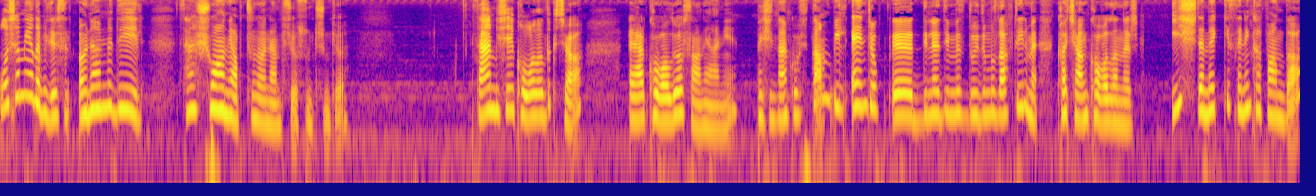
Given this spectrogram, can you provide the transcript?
Ulaşamayabilirsin. Önemli değil. Sen şu an yaptığını önemsiyorsun çünkü. Sen bir şey kovaladıkça eğer kovalıyorsan yani peşinden koştu. Tam bil, en çok e, dinlediğimiz, duyduğumuz laf değil mi? Kaçan kovalanır. İş demek ki senin kafanda,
